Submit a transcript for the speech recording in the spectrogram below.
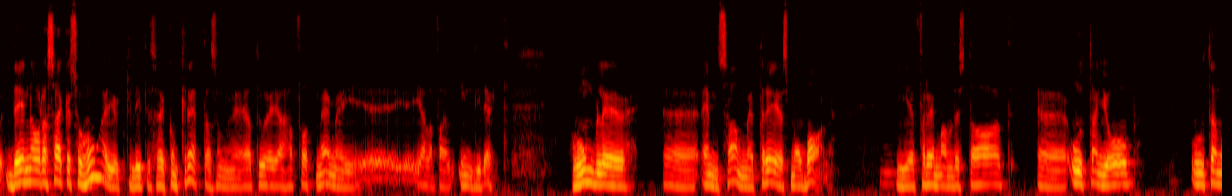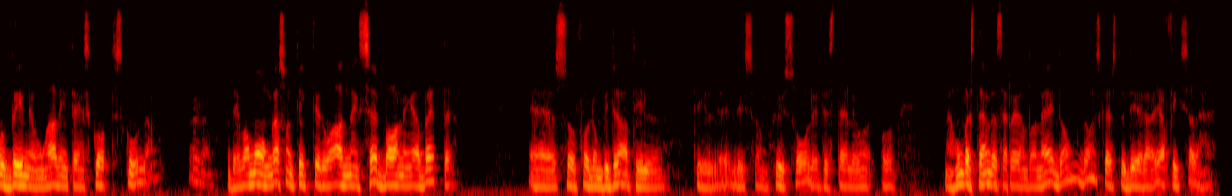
det är några saker som hon har gjort, lite så här konkreta, som jag tror jag har fått med mig, eh, i alla fall indirekt. Hon blev eh, ensam med tre små barn i en främmande stad, eh, utan jobb, utan utbildning. Hon hade inte ens gått till skolan. Det var många som tyckte då att men se barnen i arbete eh, så får de bidra till, till eh, liksom hushållet istället. Och, och, men hon bestämde sig redan då, nej de, de ska studera, jag fixar det här.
